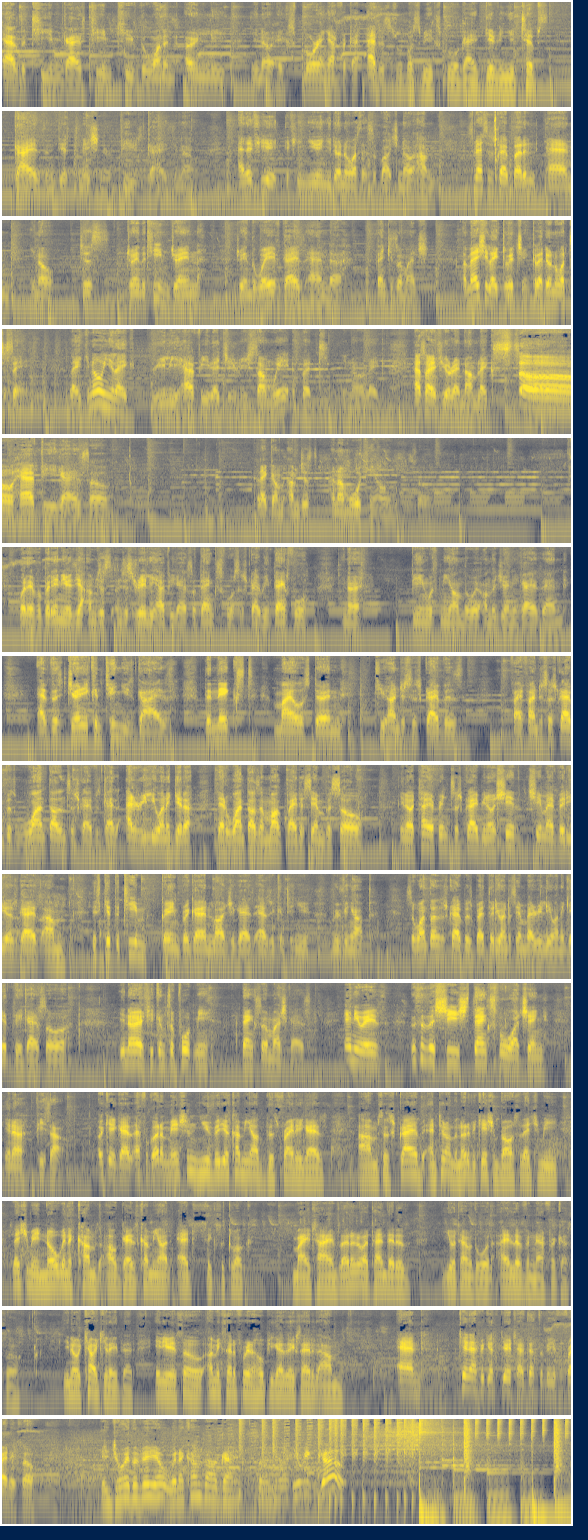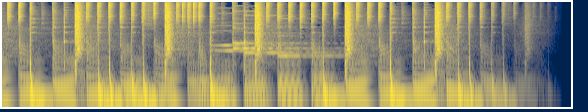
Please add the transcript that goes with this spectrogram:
as a team, guys. Team Cube, the one and only, you know, exploring Africa as it's supposed to be explored, guys. Giving you tips, guides, and destination reviews, guys. You know, and if you if you're new and you don't know what that's about, you know, um, smash the subscribe button and you know, just join the team, join join the wave, guys. And uh, thank you so much. I'm actually like glitching because I don't know what to say. Like you know when you're like really happy that you reached somewhere, but you know like that's how I feel right now. I'm like so happy, guys. So like I'm I'm just and I'm walking home. So whatever. But anyways, yeah, I'm just I'm just really happy, guys. So thanks for subscribing. Thanks for you know being with me on the way on the journey, guys. And as this journey continues, guys, the next milestone, 200 subscribers. 500 subscribers 1000 subscribers guys. I really want to get a that 1000 mark by december so you know tell your friends to subscribe you know share share my videos guys. Um let's get the team going bigger and larger guys as we continue moving up. So 1000 subscribers by 31 december i really want to get there guys. So you know if you can support me thanks so much guys. Anyways this is Ashish. Thanks for watching. You know peace out okay guys i forgot to mention new video coming out this friday guys um, subscribe and turn on the notification bell so that you may so that you may know when it comes out guys coming out at six o'clock my times. I don't know what time that is, your time of the world. I live in Africa, so you know, calculate that. Anyway, so I'm excited for it. I hope you guys are excited. Um, and 10 African stereotypes. That's the video for Friday. So enjoy the video when it comes out, guys. So you know, here we go.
